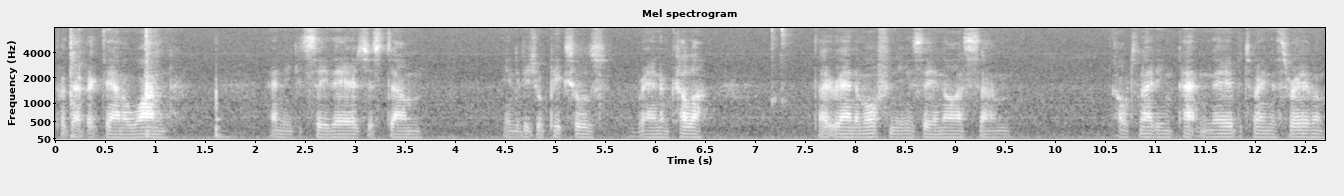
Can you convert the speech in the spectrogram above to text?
put that back down to 1 and you can see there it's just um, individual pixels random color take random off and you can see a nice um, alternating pattern there between the three of them.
